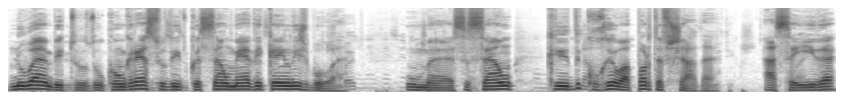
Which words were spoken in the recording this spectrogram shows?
no âmbito do Congresso de Educação Médica em Lisboa. Uma sessão que decorreu à porta fechada. À saída,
